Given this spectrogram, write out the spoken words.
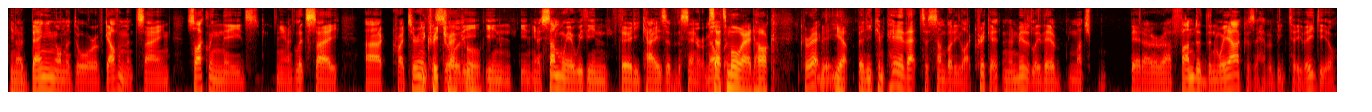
you know banging on the door of government saying cycling needs you know let's say a criterium facility track, in, in you know somewhere within 30 k's of the centre of Melbourne. So it's more ad hoc. Correct. Yeah. But you compare that to somebody like cricket, and admittedly they're much better uh, funded than we are because they have a big TV deal,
